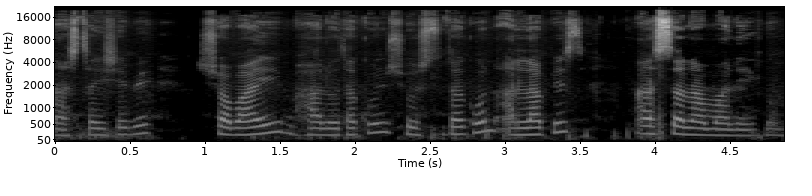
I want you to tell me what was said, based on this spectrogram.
নাস্তা হিসেবে। সবাই ভালো থাকুন, সুস্থ থাকুন, আল্লাহ হাফিজ, আসসালামু আলাইকুম।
